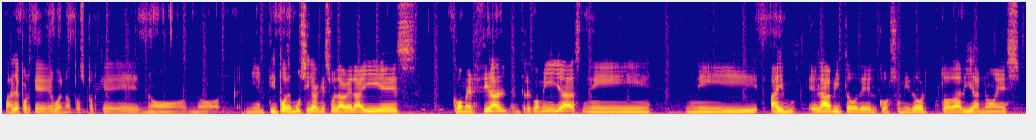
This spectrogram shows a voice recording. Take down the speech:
¿vale? Porque, bueno, pues porque no, no- ni el tipo de música que suele haber ahí es comercial, entre comillas, ni, ni hay el hábito del consumidor todavía no es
